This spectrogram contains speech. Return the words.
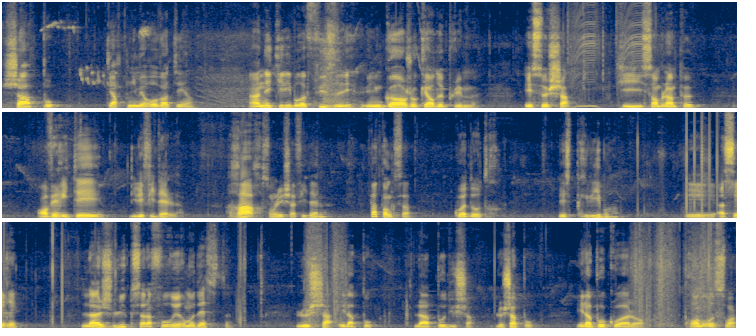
Chapeau. Carte numéro 21. Un équilibre fuselé, une gorge au cœur de plume. Et ce chat, qui semble un peu, en vérité, il est fidèle. Rares sont les chats fidèles. Pas tant que ça. Quoi d'autre? L'esprit libre et acéré L'âge luxe à la fourrure modeste Le chat et la peau. La peau du chat. Le chapeau. Et la peau quoi alors? Prendre soin.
